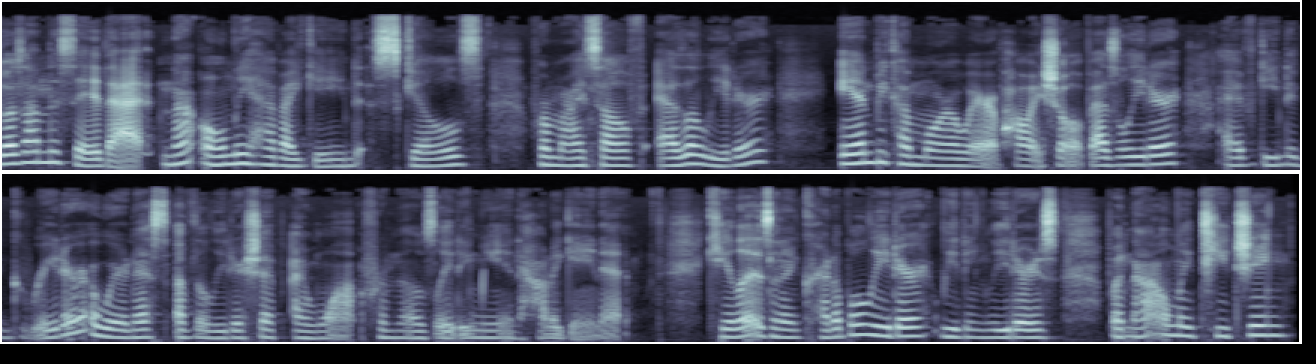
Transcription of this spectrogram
goes on to say that not only have I gained skills for myself as a leader and become more aware of how I show up as a leader, I have gained a greater awareness of the leadership I want from those leading me and how to gain it. Kayla is an incredible leader, leading leaders, but not only teaching,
